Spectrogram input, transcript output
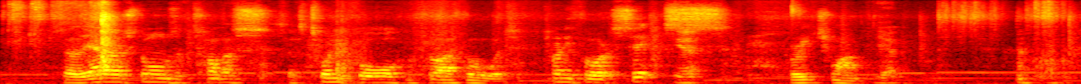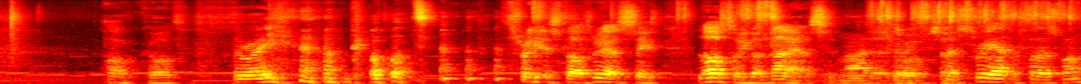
So the arrow storms of Thomas So it's 24. will fly forward. 24 at 6 for each one. Yep. oh god. Three. oh god. Three at start, three out of six. Last time we got none out of six. No, uh, that's 12, So so that's three out the first one.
